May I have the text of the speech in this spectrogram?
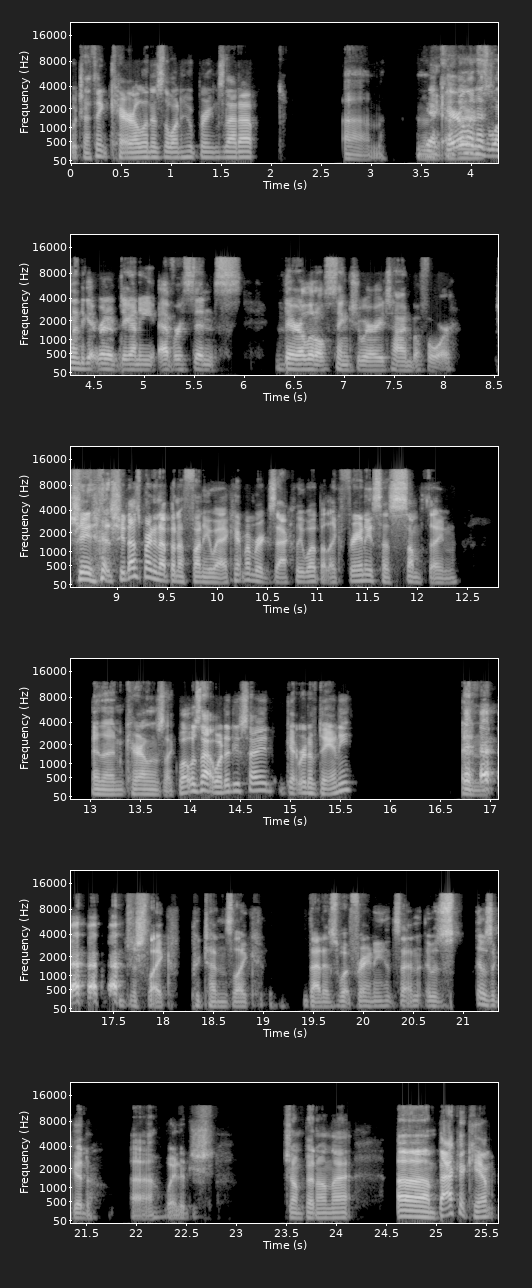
which i think carolyn is the one who brings that up um Yeah, Carolyn has wanted to get rid of Danny ever since their little sanctuary time before. she she does bring it up in a funny way i can't remember exactly what but like franny says something and then carolyn's like what was that what did you say get rid of danny and just like pretends like that is what Franny had said. It was it was a good Uh, way to just jump in on that. Um, back at camp,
